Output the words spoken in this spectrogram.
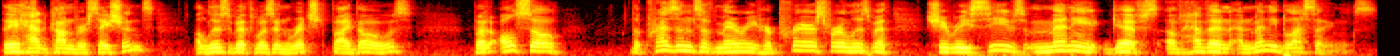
They had conversations. Elizabeth was enriched by those, but also the presence of Mary, her prayers for Elizabeth, she receives many gifts of heaven and many blessings.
